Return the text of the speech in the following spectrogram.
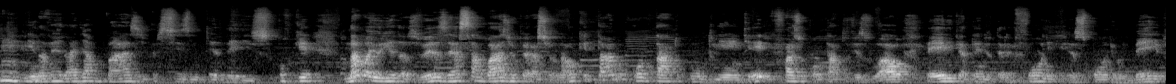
Uhum. E na verdade a base precisa entender isso, porque na maioria das vezes é essa base operacional que está no contato com o cliente, é ele que faz o contato visual, é ele que atende o telefone, que responde o e-mail,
